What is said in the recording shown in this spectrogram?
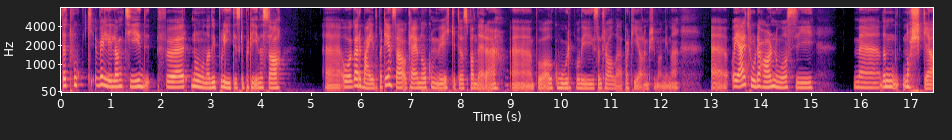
det tok veldig lang tid før noen av de politiske partiene sa uh, Og Arbeiderpartiet sa OK, nå kommer vi ikke til å spandere uh, på alkohol på de sentrale partiarrangementene. og jeg tror det har noe å si med den norske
